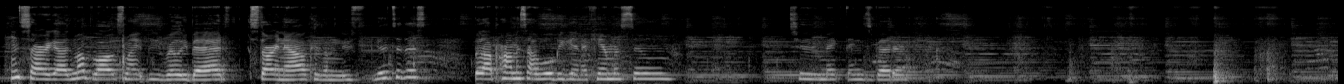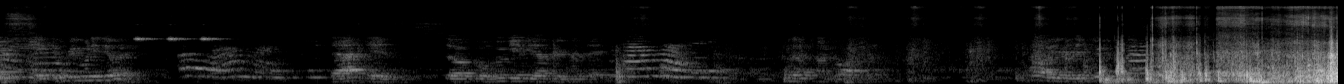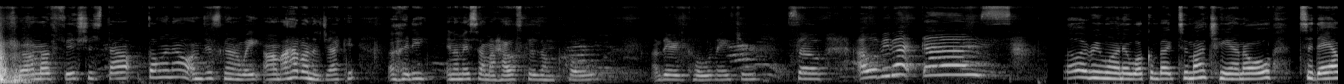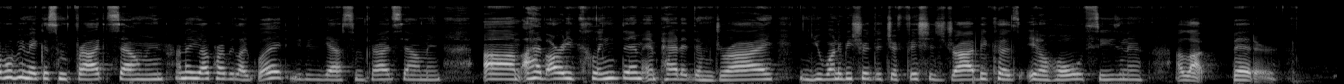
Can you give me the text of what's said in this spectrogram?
I'm sorry guys, my vlogs might be really bad starting out because I'm new, new to this. But I promise I will be getting a camera soon to make things better. My fish is thawing out, I'm just gonna wait. Um, I have on a jacket, a hoodie, and I'm inside my house because I'm cold. I'm very cold nature. So I will be back, guys. Hello everyone and welcome back to my channel. Today I will be making some fried salmon. I know y'all probably like, what? Yeah, some fried salmon. Um, I have already cleaned them and patted them dry. You want to be sure that your fish is dry because it'll hold seasoning a lot better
